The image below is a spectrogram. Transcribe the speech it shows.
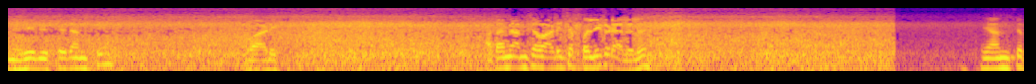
हे ही दिसते त्यांची वाडी. आता मी आमच्या वाडीच्या पलीकडे आलेलो हे आमच्या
